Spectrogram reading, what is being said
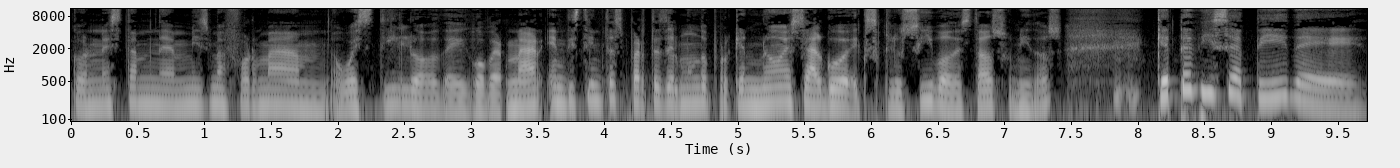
con esta misma forma mm, o estilo de gobernar en distintas partes del mundo, porque no es algo exclusivo de Estados Unidos, ¿qué te dice a ti de,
